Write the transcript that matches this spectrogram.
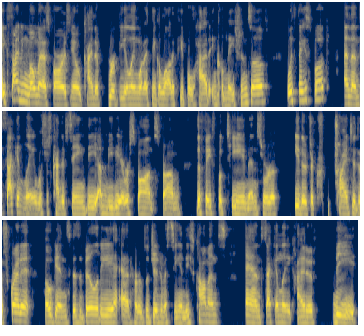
exciting moment as far as, you know, kind of revealing what I think a lot of people had inclinations of with Facebook. And then secondly, was just kind of seeing the immediate response from the Facebook team and sort of either to cr- trying to discredit Haugen's visibility and her legitimacy in these comments, and secondly, kind of the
